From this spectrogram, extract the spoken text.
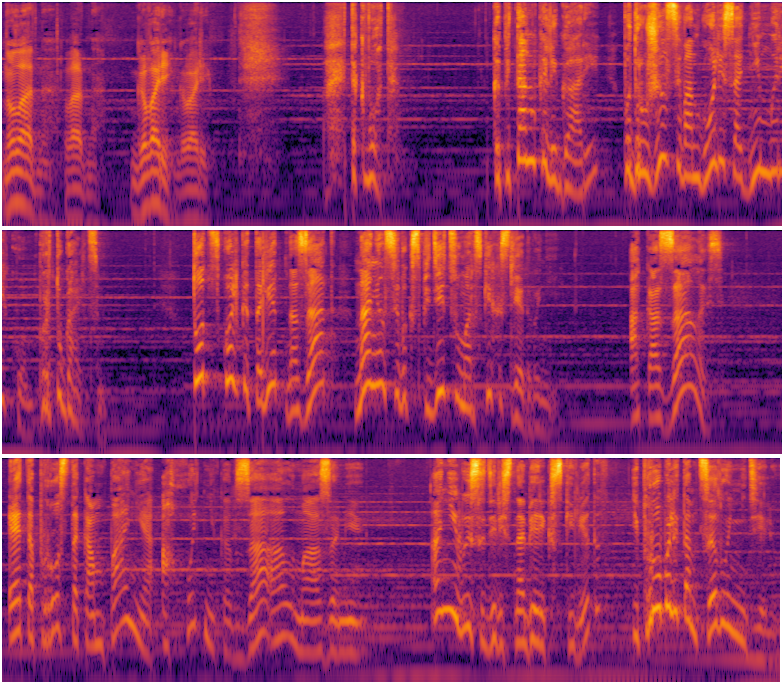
Ну ладно, ладно. Говори, говори. Так вот, капитан Каллигари подружился в Анголе с одним моряком, португальцем. Тот сколько-то лет назад нанялся в экспедицию морских исследований. Оказалось, это просто компания охотников за алмазами. Они высадились на берег скелетов и пробыли там целую неделю.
